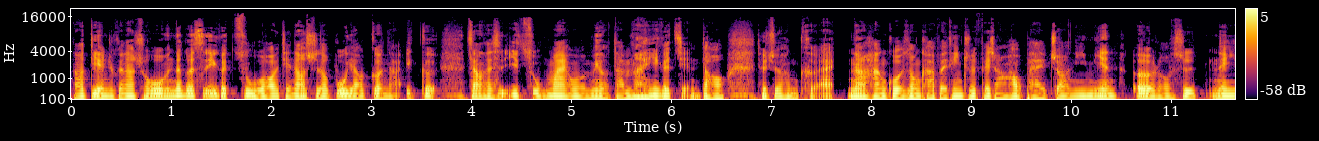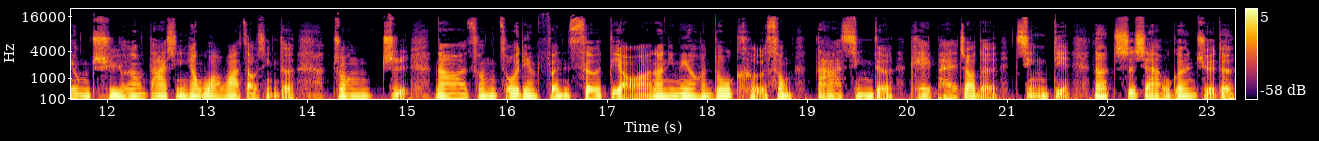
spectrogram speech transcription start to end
然后店员就跟他说：“我们那个是一个组哦，剪刀石头布要各拿一个，这样才是一组卖。我们没有单卖一个剪刀，就觉得很可爱。”那韩国这种咖啡厅就是非常好拍照，里面二楼是内用区。有那种大型像娃娃造型的装置，那从走一点粉色调啊，那里面有很多可颂，大型的可以拍照的景点。那吃下来，我个人觉得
